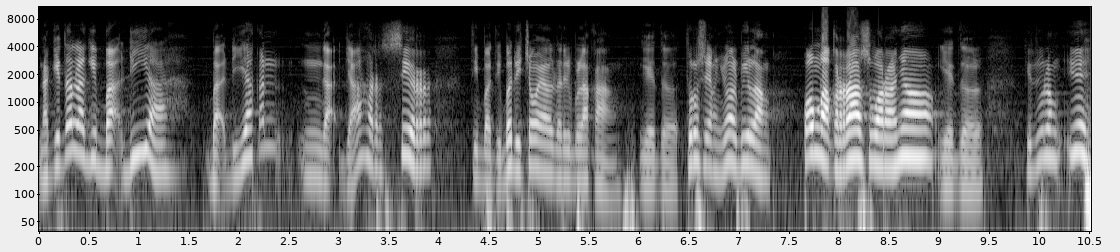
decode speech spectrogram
Nah kita lagi ba'diyah. Ba'diyah kan nggak jahar, sir. Tiba-tiba dicoel dari belakang gitu. Terus yang jual bilang, kok nggak keras suaranya gitu. Kita bilang, ih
